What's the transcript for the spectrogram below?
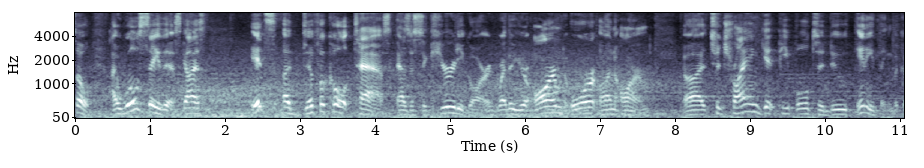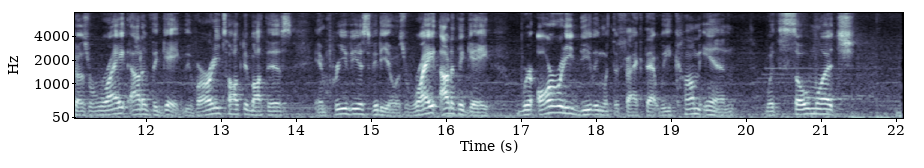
So I will say this, guys, it's a difficult task as a security guard, whether you're armed or unarmed, uh, to try and get people to do anything because right out of the gate, we've already talked about this in previous videos, right out of the gate, we're already dealing with the fact that we come in with so much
